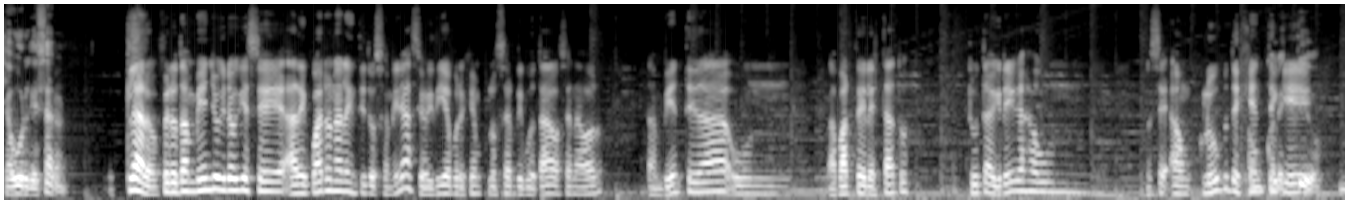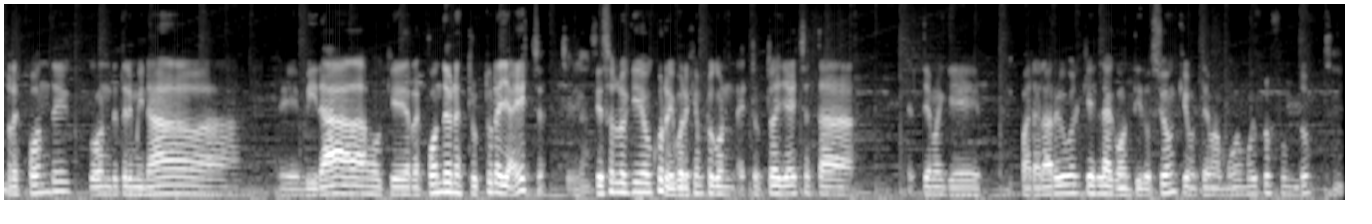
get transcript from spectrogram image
Se aburguesaron. Claro, pero también yo creo que se adecuaron a la institucionalidad. Si hoy día, por ejemplo, ser diputado o senador también te da un, aparte del estatus, tú te agregas a un, no sé, a un club de gente que. Mm. responde con determinadas eh, miradas o que responde a una estructura ya hecha. Sí, claro. Si eso es lo que ocurre. Y por ejemplo, con estructura ya hecha está el tema que para largo igual que es la constitución, que es un tema muy muy profundo Sí.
